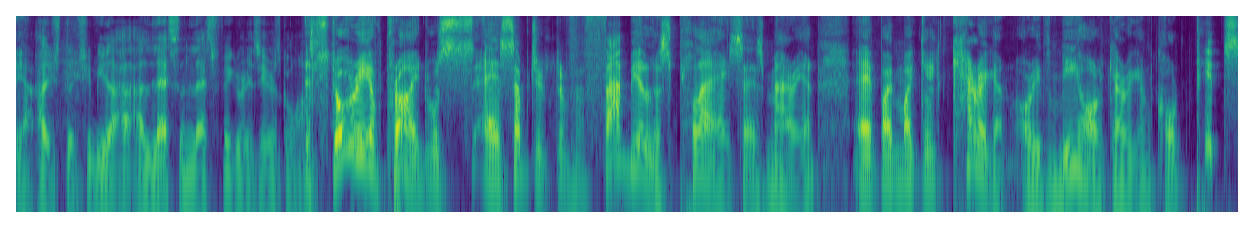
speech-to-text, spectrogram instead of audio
Yeah. as that she'll be a, a less and less figure as years go on. The story of Pride was a subject of a fabulous play, says Marion, uh, by Michael Carrigan, or even Mihal Carrigan, called Pits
